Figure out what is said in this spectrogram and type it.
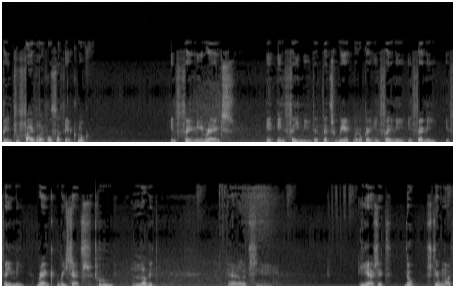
been to five levels, I think. Look. Infamy ranks... In infamy, that, that's weird, but okay. Infamy, infamy, infamy, rank resets. Hoo love it. And uh, let's see. He has it. Nope, still not.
